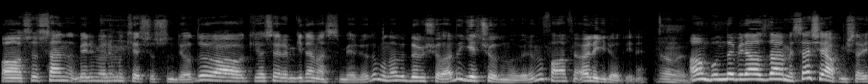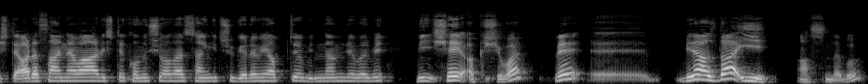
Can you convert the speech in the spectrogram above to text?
Aa sonra sen benim önümü kesiyorsun diyordu. Aa keserim gidemezsin bir yere diyordu. Buna bir dövüşüyorlardı. Geçiyordun o bölümü falan filan. Öyle gidiyordu yine. Anladım. Ama bunda biraz daha mesela şey yapmışlar. İşte ara sahne var. işte konuşuyorlar. Sen git şu görevi yap diyor. Bilmem diyor. Böyle bir, bir şey akışı var. Ve e, biraz daha iyi aslında bu.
